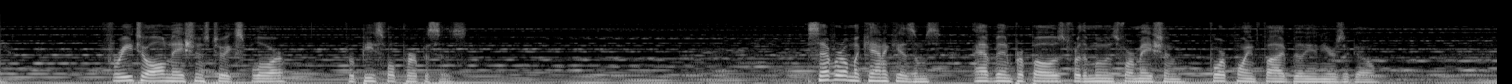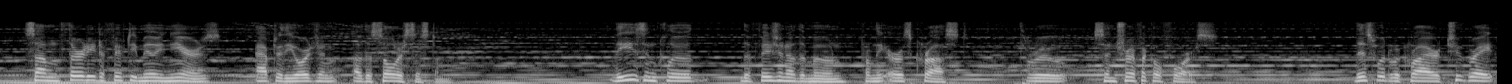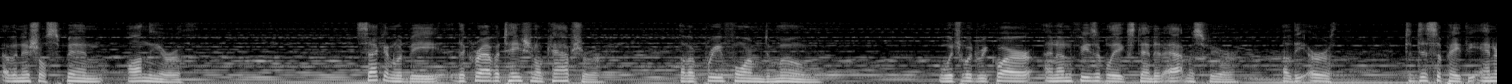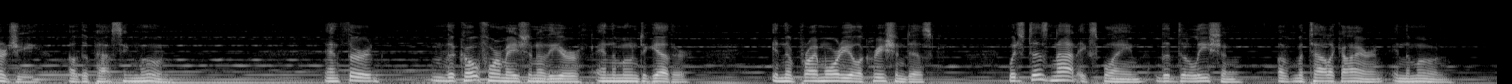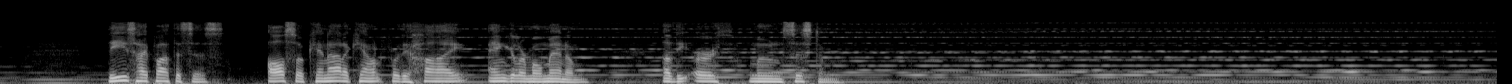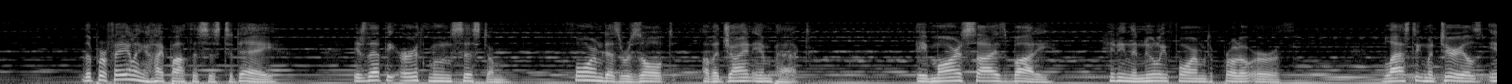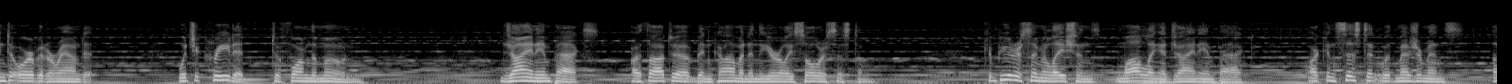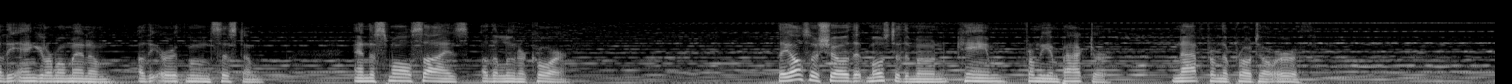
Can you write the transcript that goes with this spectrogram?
free to all nations to explore for peaceful purposes. Several mechanisms have been proposed for the moon's formation 4.5 billion years ago. Some 30 to 50 million years after the origin of the solar system. These include the fission of the moon from the Earth's crust through centrifugal force. This would require too great of initial spin on the Earth. Second would be the gravitational capture of a preformed moon, which would require an unfeasibly extended atmosphere of the Earth to dissipate the energy of the passing moon. And third, the co-formation of the Earth and the moon together in the primordial accretion disk, which does not explain the deletion of metallic iron in the moon. These hypotheses also cannot account for the high angular momentum of the Earth Moon system. The prevailing hypothesis today is that the Earth Moon system formed as a result of a giant impact, a Mars sized body hitting the newly formed proto Earth, blasting materials into orbit around it, which accreted to form the Moon. Giant impacts are thought to have been common in the early solar system. Computer simulations modeling a giant impact are consistent with measurements of the angular momentum of the Earth Moon system and the small size of the lunar core. They also show that most of the moon came from the impactor, not from the proto Earth.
